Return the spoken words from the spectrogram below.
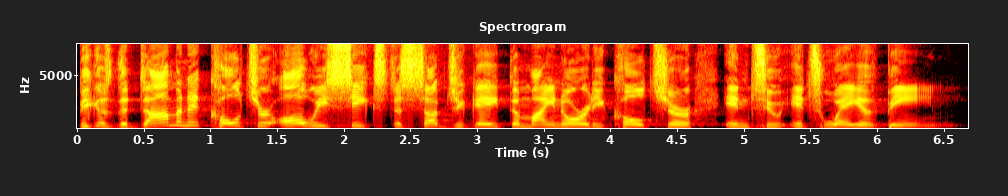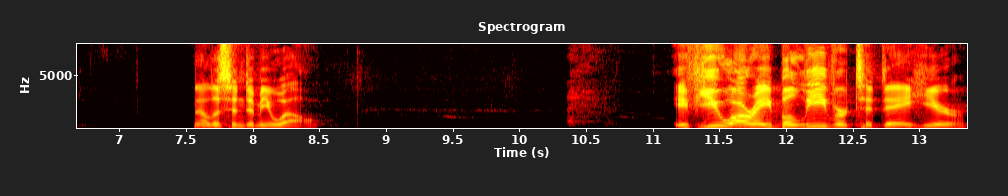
Because the dominant culture always seeks to subjugate the minority culture into its way of being. Now, listen to me well. If you are a believer today here,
